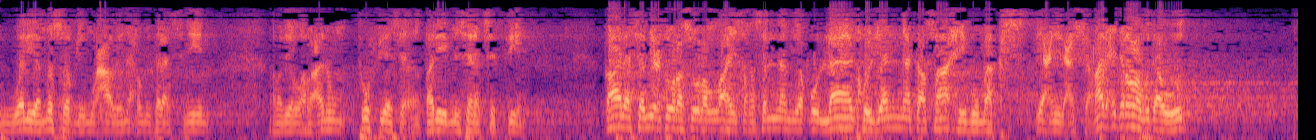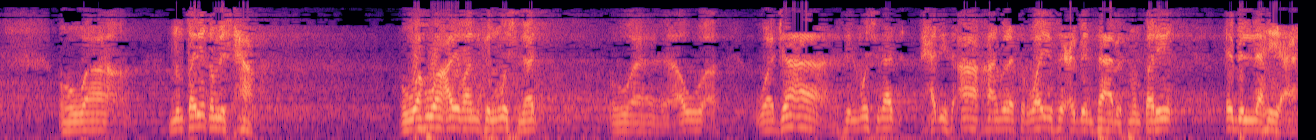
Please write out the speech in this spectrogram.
ولي مصر لمعاوية نحو من ثلاث سنين رضي الله عنهم توفي قريب من سنة ستين. قال سمعت رسول الله صلى الله عليه وسلم يقول لا يدخل جنة صاحب مكس يعني العشار هذا حديث رواه أبو داود. هو من طريق ابن إسحاق. وهو أيضا في المسند. أو وجاء في المسند حديث آخر من رويفع بن ثابت من طريق ابن لهيعة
